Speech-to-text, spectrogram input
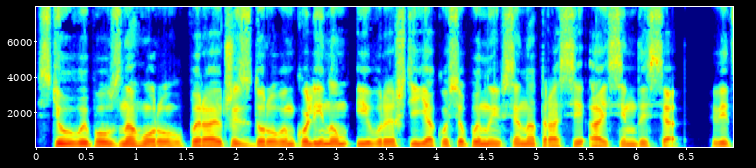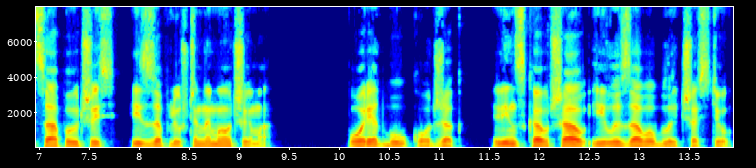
Стю виповз нагору, впираючись здоровим коліном, і врешті якось опинився на трасі Ай 70 відсапуючись із заплющеними очима. Поряд був коджак. Він скавчав і лизав обличчя Стю.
